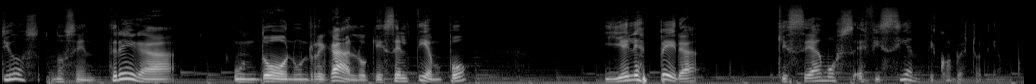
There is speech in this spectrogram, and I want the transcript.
Dios nos entrega un don, un regalo, que es el tiempo, y Él espera que seamos eficientes con nuestro tiempo.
